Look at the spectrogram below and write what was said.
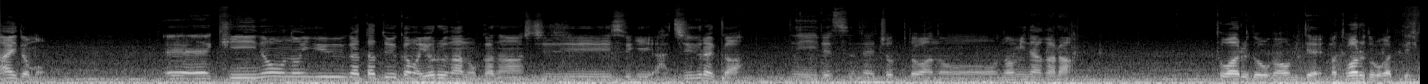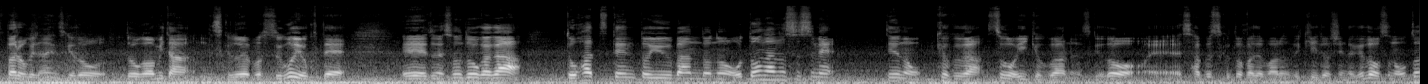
はいどうも。えー、昨日の夕方というか、まあ、夜なのかな。7時過ぎ8時ぐらいかにですねちょっとあのー、飲みながらとある動画を見て、まあ、とある動画って引っ張るわけじゃないんですけど動画を見たんですけどやっぱすごい良くてえーとねその動画が「ド発展」というバンドの「大人のすすめ」っていうの曲がすごいいい曲があるんですけど、えー、サブスクとかでもあるので聴いてほしいんだけどその大人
